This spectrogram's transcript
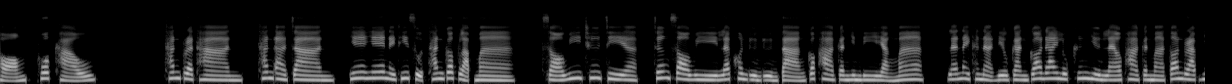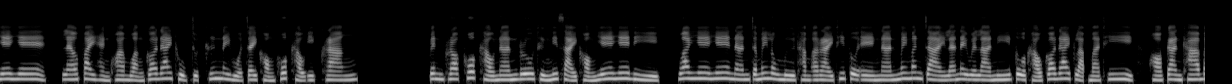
ของพวกเขา ท่านประธาน ท่านอาจารย์ เย่เย่ในที่สุดท่านก็กลับมาซอวี่ชื่อเจีย เจิ้งซอวีและคนอื่นๆ ต่างก็พากันยินดีอย่างมาก และในขณะเดียวกันก็ได้ลุกขึ้นยืนแล้วพากันมาต้อนรับเย่เย่แล้วไฟแห่งความหวังก็ได้ถูกจุดขึ้นในหัวใจของพวกเขาอีกครั้ง เป็นเพราะพวกเขานั้นรู้ถึงนิสัยของเย่เย่ดี ว่าเย่เย่นั้นจะไม่ลงมือทำอะไรที่ตัวเองนั้นไม่มั่นใจและในเวลานี้ตัวเขาก็ได้กลับมาที่ หอการค้าใบ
